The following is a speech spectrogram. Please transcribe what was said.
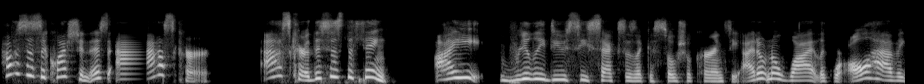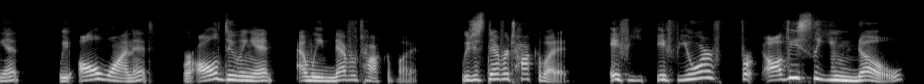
How is this a question? Just ask her. Ask her. This is the thing. I really do see sex as like a social currency. I don't know why. Like we're all having it. We all want it. We're all doing it, and we never talk about it. We just never talk about it. If if you're for, obviously you know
